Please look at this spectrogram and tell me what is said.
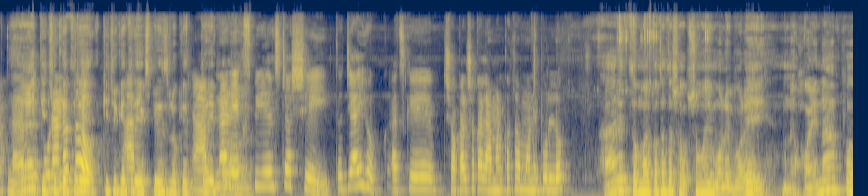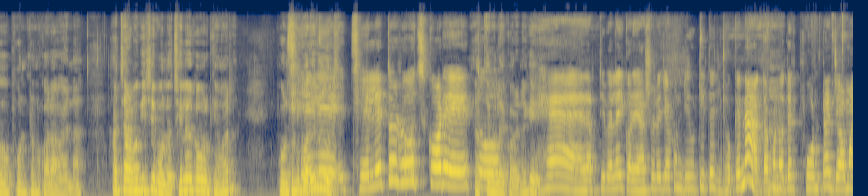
আপনার হ্যাঁ আপনি কিছু পুরানো ক্ষেত্রে তো কিছু ক্ষেত্রে এক্সপিরিয়েন্স লোকের আপনার এক্সপিরিয়েন্সটা সেই। তো যাই হোক আজকে সকাল সকাল আমার কথা মনে পড়ল। আরে তোমার কথা তো সব সময় মনে পড়ে। মানে হয় না ফোন টোন করা হয় না। আচ্ছা আমাকে সে বলো ছেলের খবর কি আমার? ফোন টোন করে ছেলে রোজ? ছেলে তো রোজ করে তো রাত্রেবেলায় করে নাকি? হ্যাঁ রাত্রিবেলাই করে। আসলে যখন ডিউটিতে ঢোকে না তখন ওদের ফোনটা জমা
